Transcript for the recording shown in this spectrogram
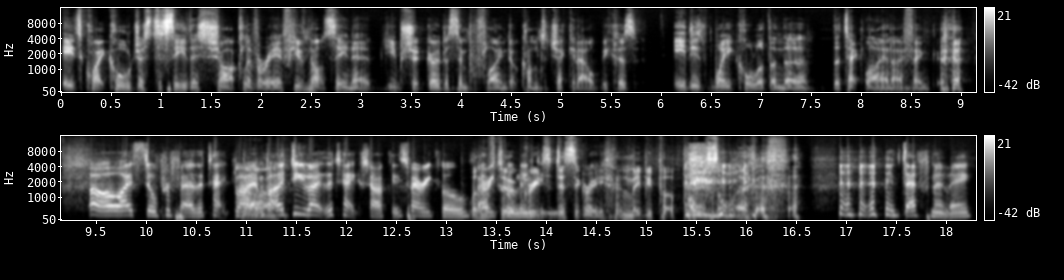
it's quite cool just to see this shark livery if you've not seen it you should go to simpleflying.com to check it out because it is way cooler than the the Tech Lion, I think. oh, I still prefer the Tech Lion, nah. but I do like the Tech Shark. It's very cool. We'll very have to cool agree indeed. to disagree and maybe put a poll somewhere. Definitely.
